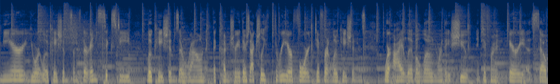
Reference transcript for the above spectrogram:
near your location since they're in 60 locations around the country. There's actually three or four different locations where I live alone where they shoot in different areas. So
